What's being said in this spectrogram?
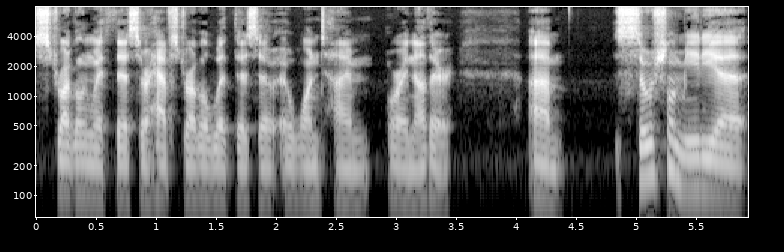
struggling with this or have struggled with this at, at one time or another. Um, social media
